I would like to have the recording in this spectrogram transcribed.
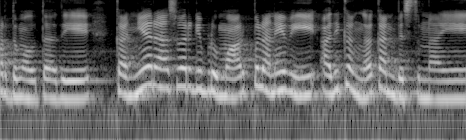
అర్థమవుతుంది. కన్యారాశి వారికి ఇప్పుడు మార్పులు అనేవి అధికంగా కనిపిస్తున్నాయి.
